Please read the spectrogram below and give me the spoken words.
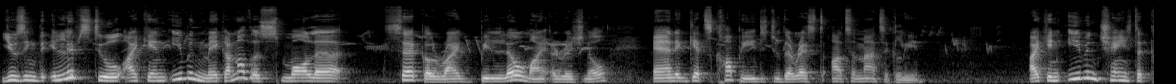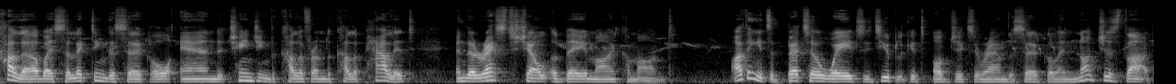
Using the ellipse tool, I can even make another smaller circle right below my original and it gets copied to the rest automatically. I can even change the color by selecting the circle and changing the color from the color palette and the rest shall obey my command. I think it's a better way to duplicate objects around the circle and not just that,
